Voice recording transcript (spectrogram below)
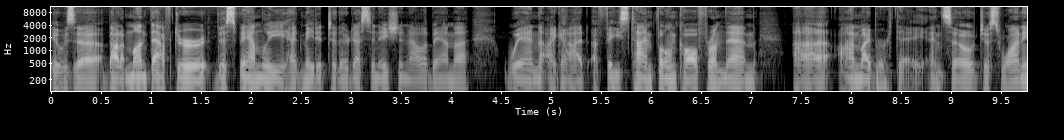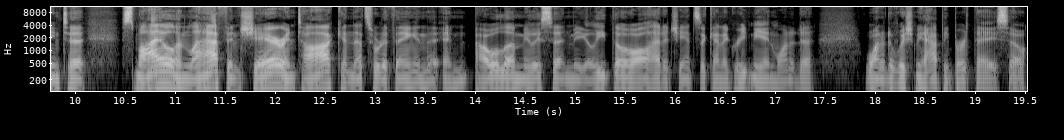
It was uh, about a month after this family had made it to their destination in Alabama when I got a FaceTime phone call from them uh, on my birthday, and so just wanting to smile and laugh and share and talk and that sort of thing. And the, and Paola, Melissa, and Miguelito all had a chance to kind of greet me and wanted to wanted to wish me a happy birthday. So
